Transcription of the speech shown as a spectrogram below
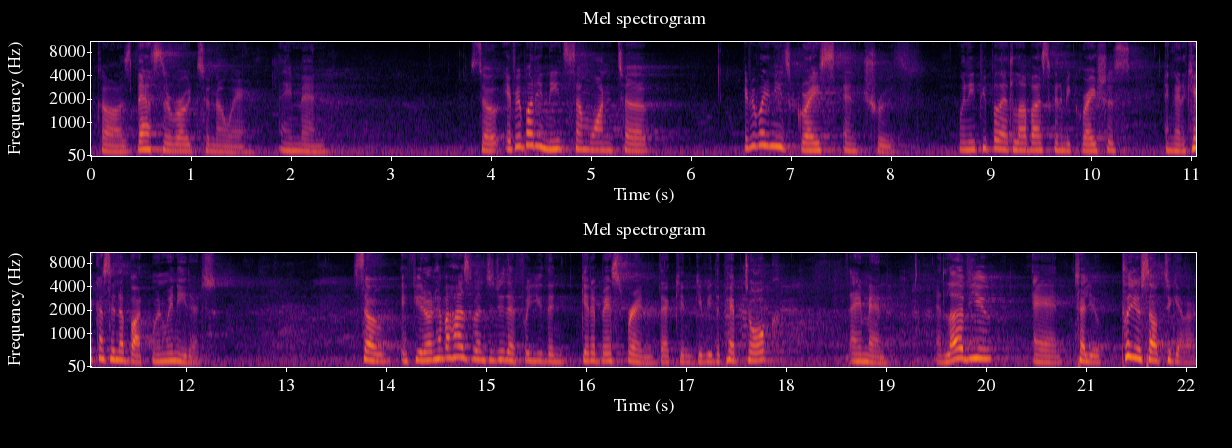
because that's the road to nowhere. Amen. So everybody needs someone to, everybody needs grace and truth. We need people that love us, going to be gracious, and going to kick us in the butt when we need it. So if you don't have a husband to do that for you, then get a best friend that can give you the pep talk. Amen. And love you and tell you, pull yourself together.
